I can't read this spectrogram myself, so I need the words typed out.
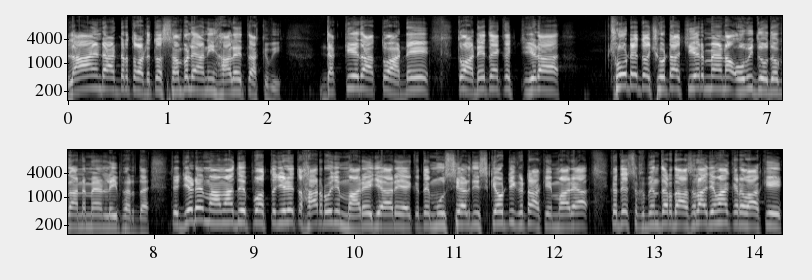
ਲਾ ਐਂਡ ਆਰਡਰ ਤੁਹਾਡੇ ਤੋਂ ਸੰਭਲਿਆ ਨਹੀਂ ਹਾਲੇ ਤੱਕ ਵੀ। ਡੱਕੇ ਦਾ ਤੁਹਾਡੇ ਤੁਹਾਡੇ ਤਾਂ ਇੱਕ ਜਿਹੜਾ ਛੋਟੇ ਤੋਂ ਛੋਟਾ ਚੇਅਰਮੈਨ ਆ, ਉਹ ਵੀ ਦੋ ਦੋ ਗਨਮੈਨ ਲਈ ਫਿਰਦਾ ਹੈ। ਤੇ ਜਿਹੜੇ ਮਾਵਾਂ ਦੇ ਪੁੱਤ ਜਿਹੜੇ ਤਾਂ ਹਰ ਰੋਜ਼ ਮਾਰੇ ਜਾ ਰਹੇ ਆ, ਕਿਤੇ ਮੂਸੇ ਵਾਲੀ ਦੀ ਸਿਕਿਉਰਿਟੀ ਘਟਾ ਕੇ ਮਾਰਿਆ, ਕਦੇ ਸੁਖਵਿੰਦਰ ਦਾ ਅਸਲਾ ਜਮ੍ਹਾਂ ਕਰਵਾ ਕੇ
